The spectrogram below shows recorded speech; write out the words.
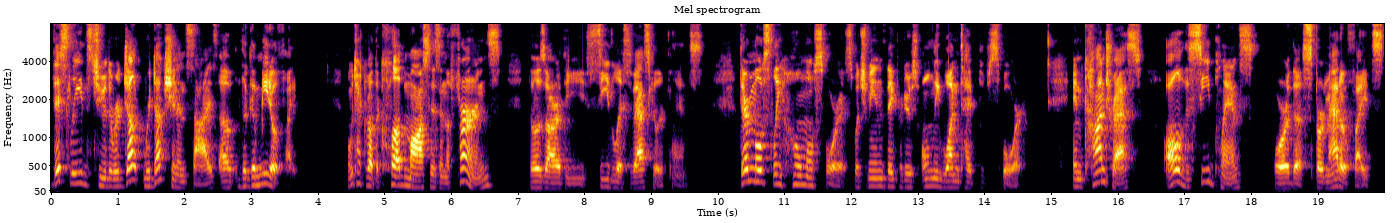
This leads to the redu reduction in size of the gametophyte. When we talked about the club mosses and the ferns, those are the seedless vascular plants. They're mostly homosporous, which means they produce only one type of spore. In contrast, all of the seed plants, or the spermatophytes,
